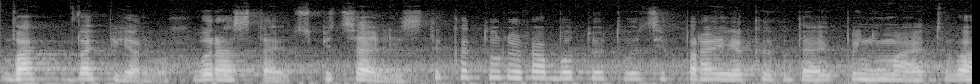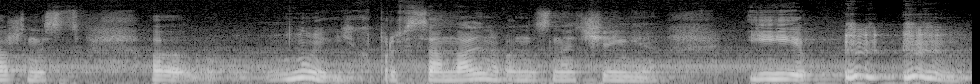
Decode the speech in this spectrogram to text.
во-первых, вырастают специалисты, которые работают в этих проектах, да, и понимают важность э, ну, их профессионального назначения. И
